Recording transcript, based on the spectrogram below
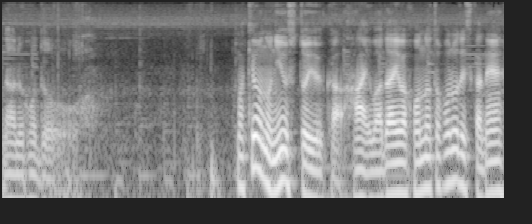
なるほど。まあ、今日のニュースというか、はい、話題はこんなところですかね。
